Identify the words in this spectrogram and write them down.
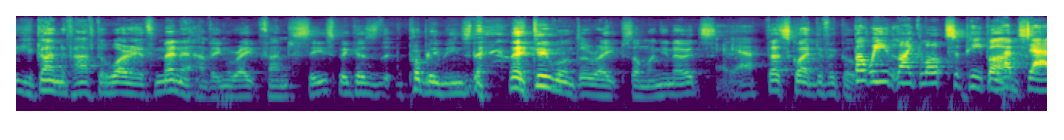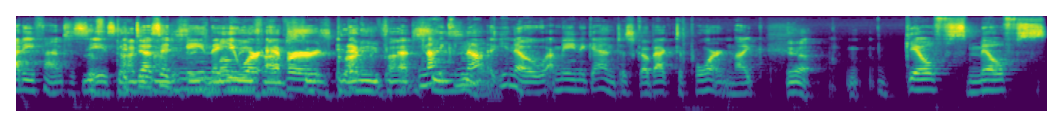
you kind of have to worry if men are having rape fantasies because it probably means they, they do want to rape someone. You know, it's yeah. that's quite difficult. But we, like lots of people, But- have daddy fantasies. Daddy it doesn't fantasies, mean that you were ever granny uh, fantasies, you not, know. you know, I mean, again, just go back to porn, like yeah, gilfs, milfs,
